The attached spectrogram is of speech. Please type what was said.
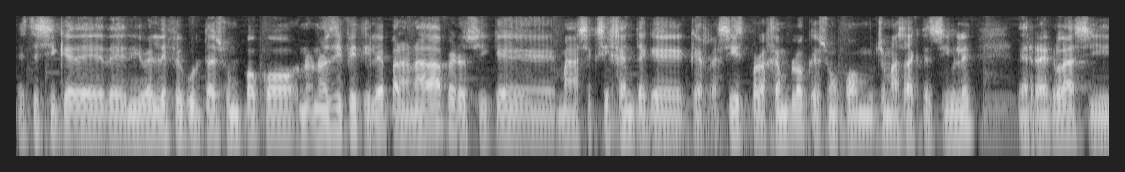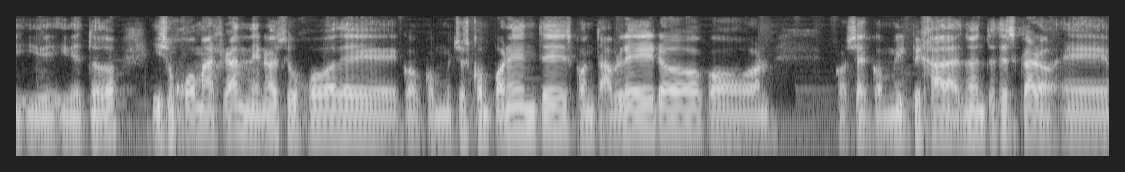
este sí que de, nivel de dificultad es un poco, no, no es difícil ¿eh? para nada, pero sí que más exigente que, que, Resist, por ejemplo, que es un juego mucho más accesible de reglas y, y, de, todo. Y es un juego más grande, ¿no? Es un juego de, con, con muchos componentes, con tablero, con... O sea, con mil pijadas, ¿no? Entonces, claro, eh,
